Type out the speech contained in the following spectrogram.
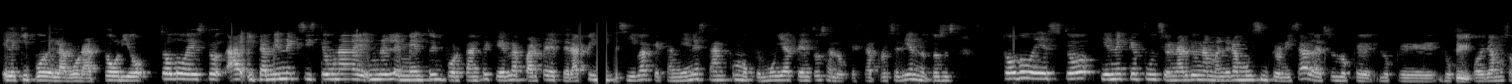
el equipo de laboratorio, todo esto. Ah, y también existe un elemento importante que es la parte de terapia intensiva, que también están como que muy atentos a lo que está procediendo. Entonces, todo esto tiene que funcionar de una manera muy sincronizada. Eso es lo que, lo que, lo que podríamos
